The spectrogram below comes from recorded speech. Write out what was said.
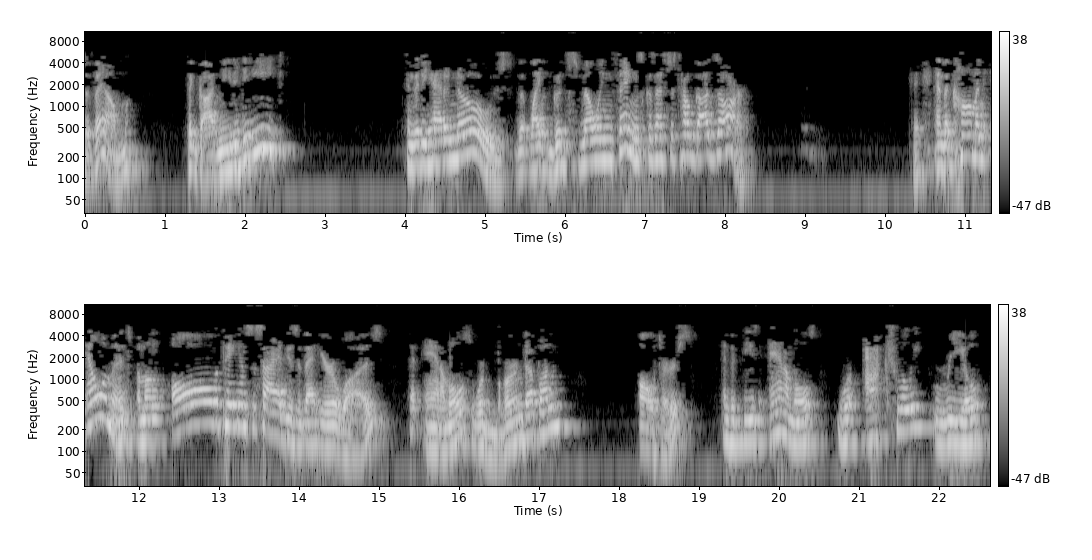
to them that God needed to eat. And that he had a nose that liked good smelling things, because that's just how gods are. Okay? And the common element among all the pagan societies of that era was that animals were burned up on altars and that these animals were actually real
